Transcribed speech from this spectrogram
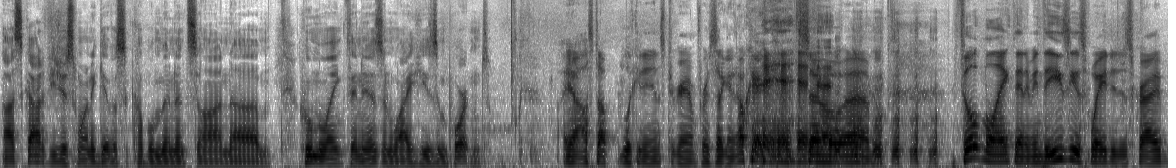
uh, Scott, if you just want to give us a couple minutes on um, who Melanchthon is and why he's important. Yeah, I'll stop looking at Instagram for a second. Okay, so um, Philip Melanchthon. I mean, the easiest way to describe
